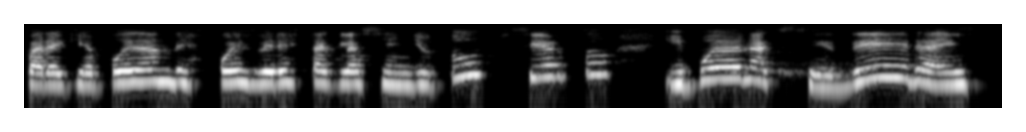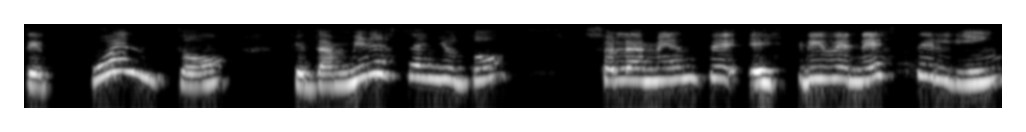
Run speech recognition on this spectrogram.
para que puedan después ver esta clase en YouTube, ¿cierto? Y puedan acceder a este cuento que también está en YouTube. Solamente escriben este link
